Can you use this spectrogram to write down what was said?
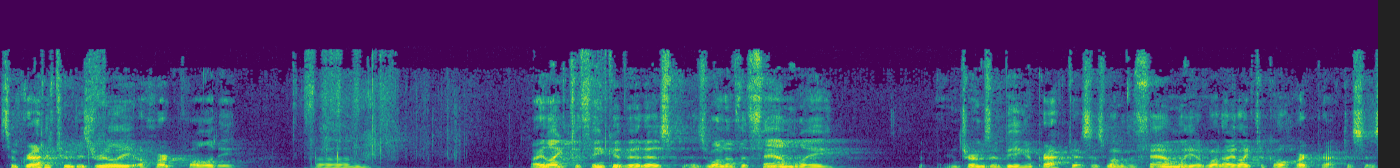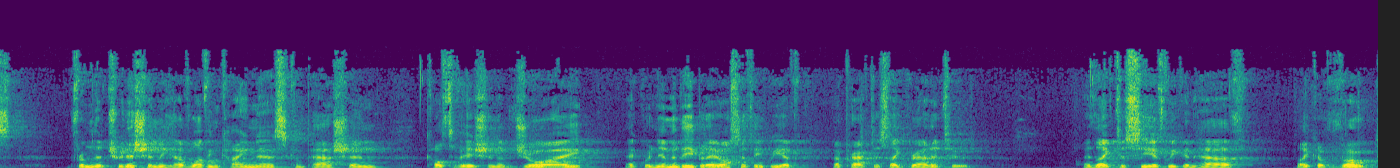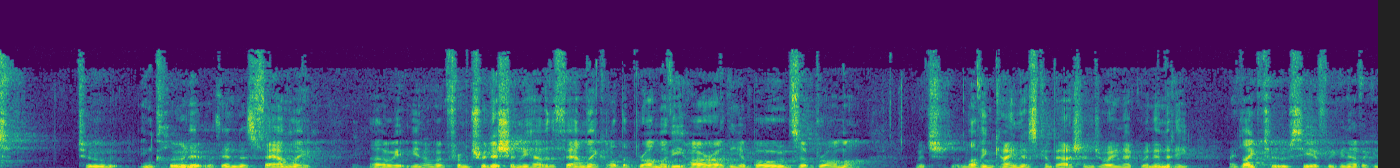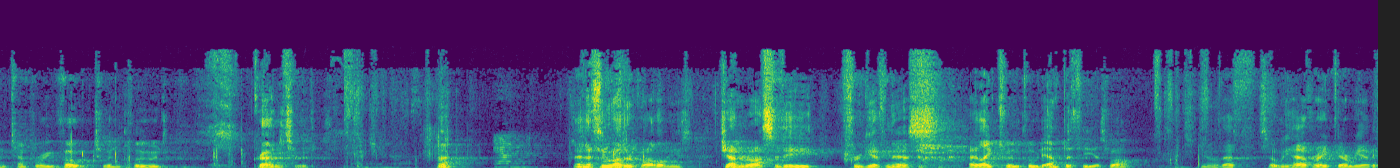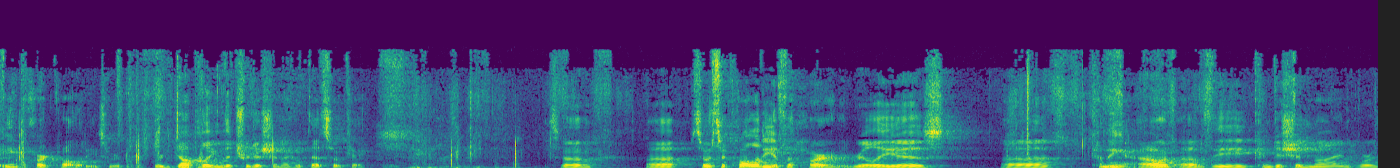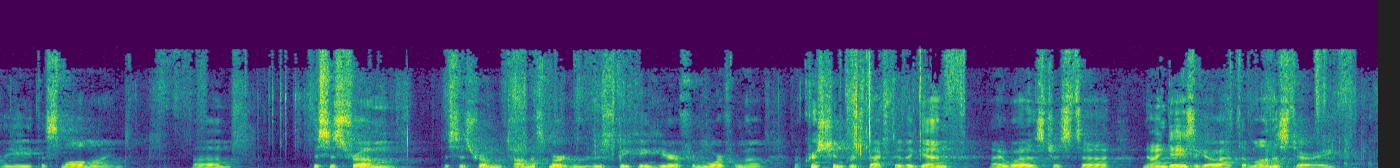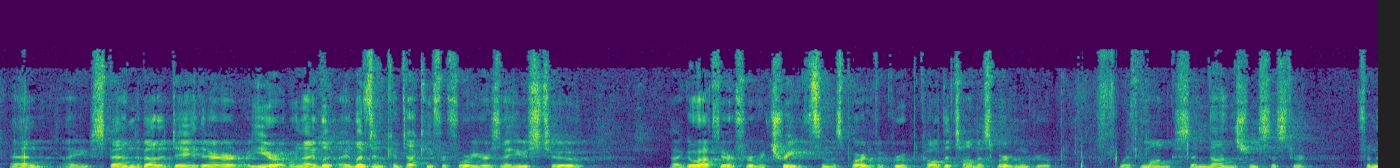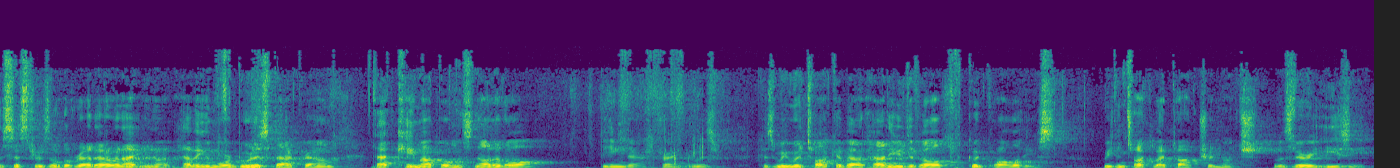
So, gratitude is really a heart quality. Um, I like to think of it as, as one of the family, in terms of being a practice, as one of the family of what I like to call heart practices. From the tradition, we have loving kindness, compassion, cultivation of joy, equanimity, but I also think we have a practice like gratitude. I'd like to see if we can have like a vote to include it within this family. Uh, we, you know, from tradition, we have the family called the Brahma Vihara, the abodes of Brahma, which loving kindness, compassion, joy, and equanimity. I'd like to see if we can have a contemporary vote to include gratitude. Huh? And, and a few other qualities generosity, forgiveness. I like to include empathy as well. You know, that so we have right there, we have eight heart qualities. We're, we're doubling the tradition. I hope that's okay. So, uh, so it's a quality of the heart. It really is uh, coming out of the conditioned mind or the, the small mind. Um, this is from this is from Thomas Merton, who's speaking here from more from a, a Christian perspective. Again, I was just uh, nine days ago at the monastery and I spend about a day there a year. When I, li- I lived in Kentucky for four years, and I used to uh, go out there for retreats, and was part of a group called the Thomas Merton Group, with monks and nuns from sister from the Sisters of Loretto. And I, you know, having a more Buddhist background, that came up almost not at all being there. Right? It was because we would talk about how do you develop good qualities. We didn't talk about doctrine much. It was very easy.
